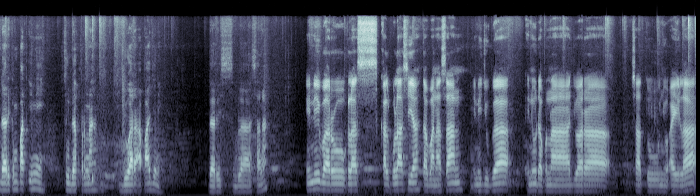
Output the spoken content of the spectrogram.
dari keempat ini sudah pernah juara apa aja nih? Dari sebelah sana? Ini baru kelas kalkulasi ya, Tabanasan. Ini juga ini udah pernah juara satu New Ayla.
